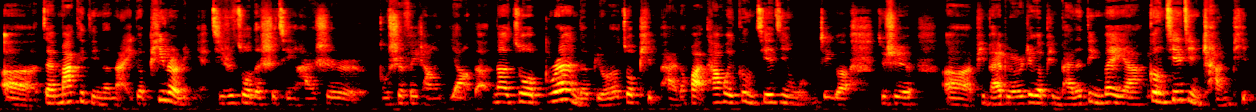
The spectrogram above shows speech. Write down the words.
呃在 marketing 的哪一个 pillar 里面，其实做的事情还是不是非常一样的。那做 brand，比如说做品牌的话，它会更接近我们这个就是呃品牌，比如说这个品牌的定位呀，更接近产品，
